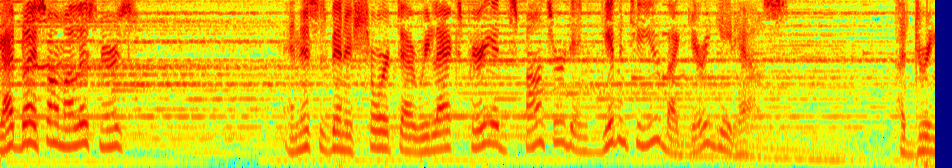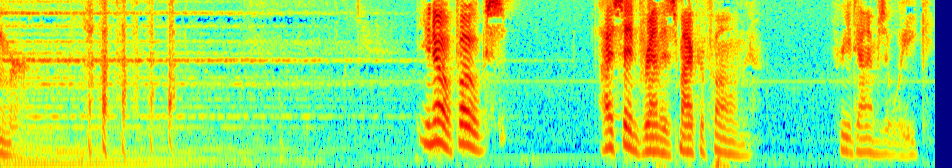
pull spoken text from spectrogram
God bless all my listeners. And this has been a short, uh, relaxed period sponsored and given to you by Gary Gatehouse, a dreamer. You know, folks, I sit in front of this microphone three times a week.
